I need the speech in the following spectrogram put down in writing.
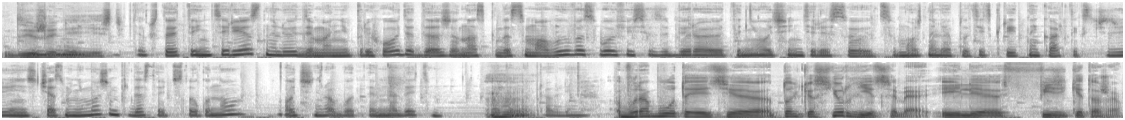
движение mm-hmm. есть. Так что это интересно людям. Они приходят, даже нас, когда самовывоз в офисе забирают, они очень интересуются, можно ли оплатить кредитной картой. К сожалению, сейчас мы не можем предоставить услугу, но очень работаем над этим. Направлении. Вы работаете только с юрлицами или физики тоже?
